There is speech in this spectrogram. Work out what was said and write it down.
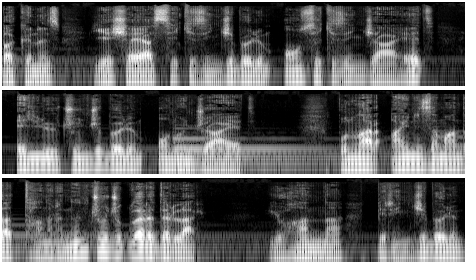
Bakınız Yeşaya 8. bölüm 18. ayet, 53. bölüm 10. ayet. Bunlar aynı zamanda Tanrı'nın çocuklarıdırlar. Yuhanna 1. bölüm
